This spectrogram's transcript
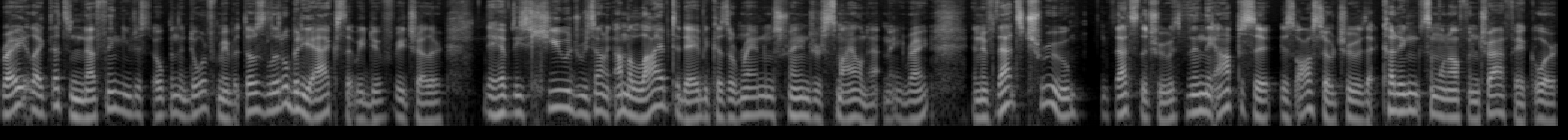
right like that's nothing. You just open the door for me. But those little bitty acts that we do for each other they have these huge resounding i'm alive today because a random stranger smiled at me right? And if that's true if that's the truth then the opposite is also true that cutting someone off in traffic or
